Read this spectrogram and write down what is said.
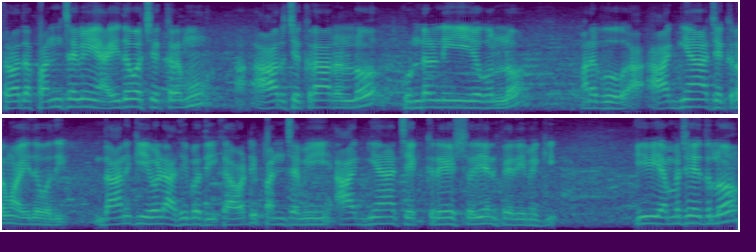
తర్వాత పంచమి ఐదవ చక్రము ఆరు చక్రాలలో కుండలిని యోగంలో మనకు ఆ- ఆజ్ఞా ఐదవది. దానికి ఈవిడ అధిపతి కాబట్టి పంచమి ఆజ్ఞా చక్రేశ్వరి అని పేరు ఈమెకి. ఈ అమ్మ చేతిలో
